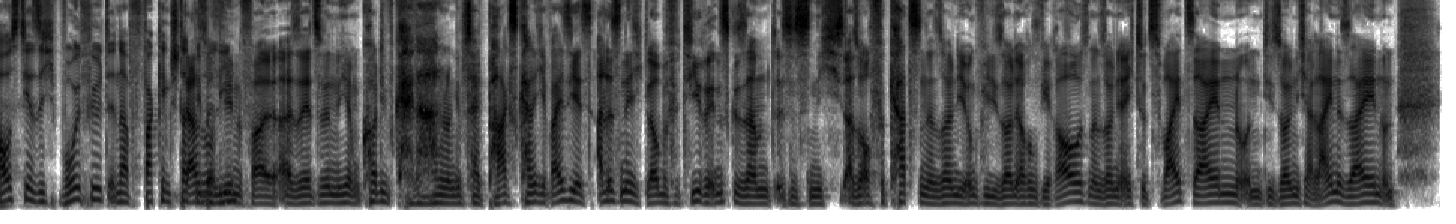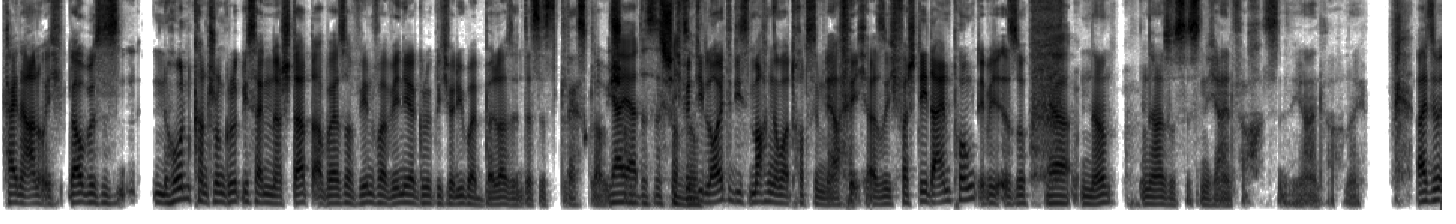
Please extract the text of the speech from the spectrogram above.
Haustier sich wohlfühlt in einer fucking Stadt Das wie auf Berlin? jeden Fall. Also jetzt, wenn du hier im Kotti, keine Ahnung, dann gibt's halt Parks, kann ich, weiß ich jetzt alles nicht. Ich glaube, für Tiere insgesamt ist es nicht, also auch für Katzen, dann sollen die irgendwie, die sollen auch irgendwie raus und dann sollen die eigentlich zu zweit sein und die sollen nicht alleine sein und keine Ahnung. Ich glaube, es ist, ein Hund kann schon glücklich sein in der Stadt, aber er ist auf jeden Fall weniger glücklich, wenn die bei Böller sind. Das ist, das glaube ich Ja, schon. ja, das ist schon ich finde so. die Leute, die es machen, aber trotzdem nervig. Also ich verstehe deinen Punkt. Also, Ja. ne? Also es ist nicht einfach. Es ist nicht einfach, ne. Also,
